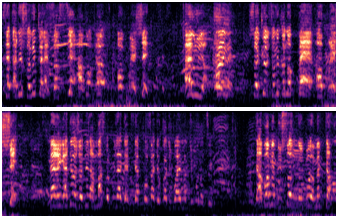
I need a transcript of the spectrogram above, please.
C'est-à-dire celui que les anciens avant eux ont prêché. Alléluia. Ce que, celui que nos pères ont prêché. Mais regardez aujourd'hui la masse populaire des, des prophètes de Côte d'Ivoire et même du monde entier. D'abord même ils sont nombreux en même temps.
